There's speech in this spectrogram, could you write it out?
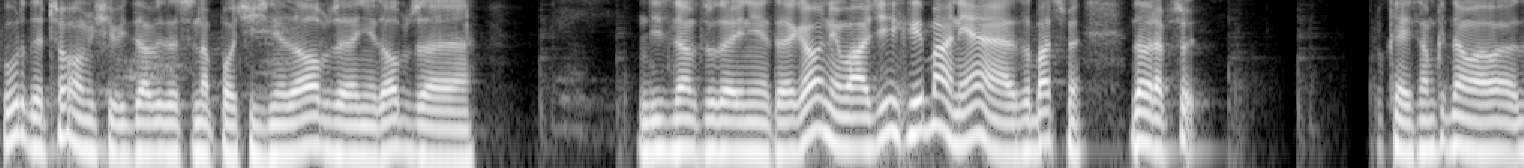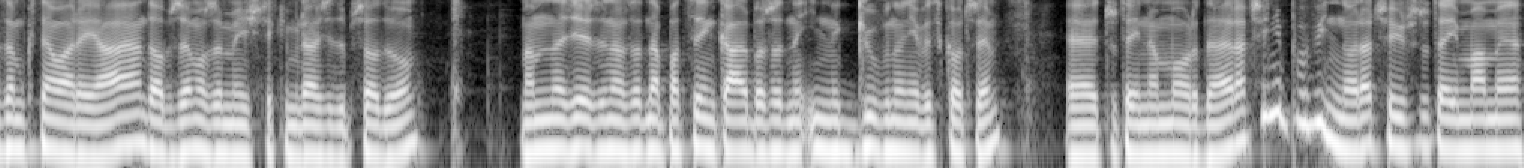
Kurde, czoło mi się widzowie zaczyna pocić. Niedobrze, niedobrze. Nic nam tutaj nie tego, nie ładzi? Chyba nie, zobaczmy. Dobra, przy... Okej, zamknęła, zamknęła ryja. Dobrze, możemy iść w takim razie do przodu. Mam nadzieję, że nam żadna pacynka albo żadne inne gówno nie wyskoczy e, tutaj na mordę. Raczej nie powinno, raczej już tutaj mamy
